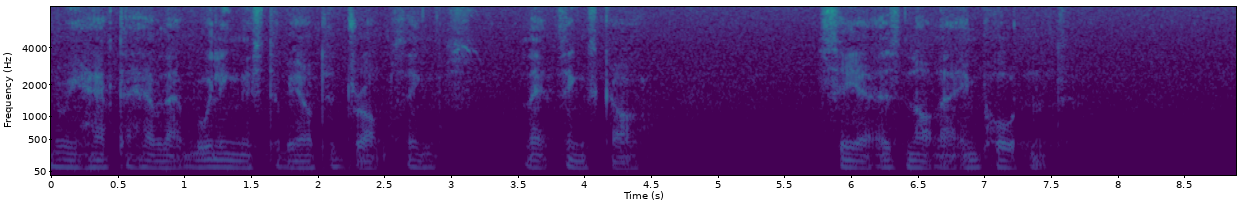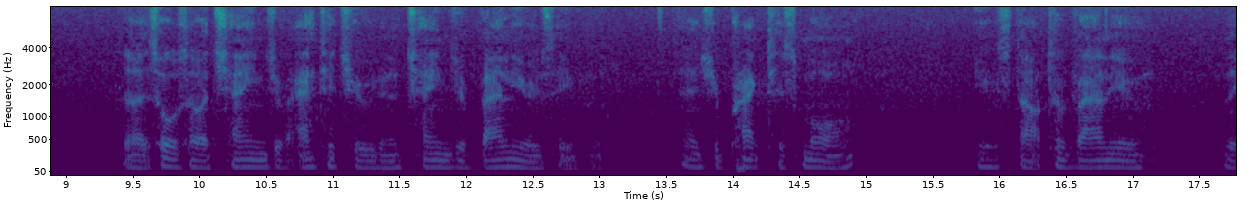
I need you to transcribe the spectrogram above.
we have to have that willingness to be able to drop things, let things go, see it as not that important so it's also a change of attitude and a change of values even. As you practice more, you start to value the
